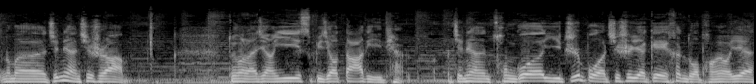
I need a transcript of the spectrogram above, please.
那么今天其实啊，对我来讲意义是比较大的一天。今天通过一直播，其实也给很多朋友也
